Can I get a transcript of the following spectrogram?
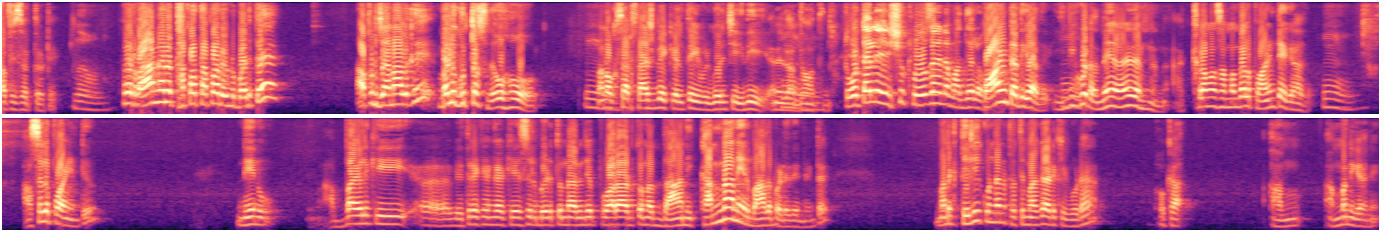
ఆఫీసర్ తోటి రాగానే తప తప రెండు పడితే అప్పుడు జనాలకి మళ్ళీ గుర్తొస్తుంది ఓహో మనం ఒకసారి ఫ్లాష్ బ్యాక్ వెళ్తే వీడి గురించి ఇది అనేది అర్థమవుతుంది. టోటల్ ఇష్యూ క్లోజ్ అయిన మధ్యలో. పాయింట్ అది కాదు. ఇది కూడా నేను అనేది అంటున్నాను. అక్రమ సంబంధాల పాయింటే కాదు. అసలు పాయింట్ నేను అబ్బాయిలకి వ్యతిరేకంగా కేసులు పెడుతున్నారని చెప్పి పోరాడుతున్న దానికన్నా నేను బాధపడేది ఏంటంటే మనకు తెలియకుండానే ప్రతి మగాడికి కూడా ఒక అమ్ అమ్మని కానీ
